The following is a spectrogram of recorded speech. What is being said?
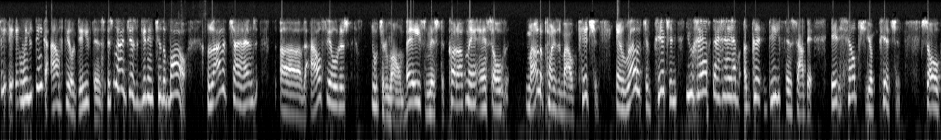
see, when you think of outfield defense, it's not just getting to the ball. A lot of times, uh, the outfielders due to the wrong base, miss the cutoff man, and so my other point is about pitching. In relative pitching, you have to have a good defense out there. It helps your pitching. So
